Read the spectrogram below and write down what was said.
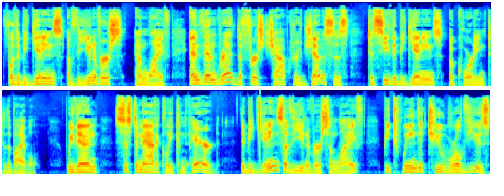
for the beginnings of the universe and life, and then read the first chapter of Genesis to see the beginnings according to the Bible. We then systematically compared the beginnings of the universe and life between the two worldviews.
